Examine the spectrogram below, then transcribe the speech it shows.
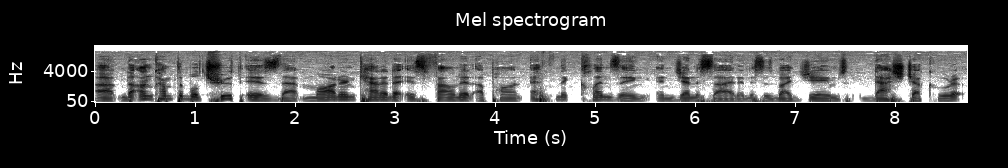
uh, the uncomfortable truth is that modern Canada is founded upon ethnic cleansing and genocide, and this is by James Daschuk, who, wrote,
